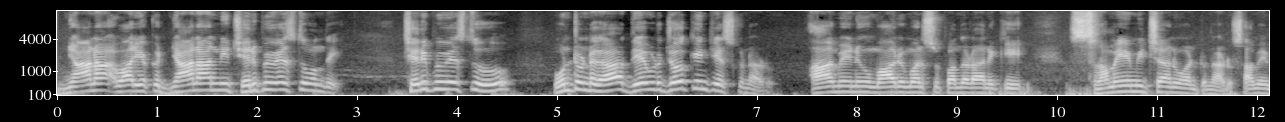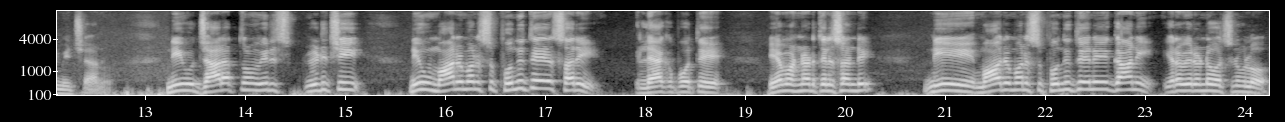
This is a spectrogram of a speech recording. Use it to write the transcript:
జ్ఞాన వారి యొక్క జ్ఞానాన్ని చెరిపివేస్తూ ఉంది. చెరిపివేస్తూ ఉంటుండగా దేవుడు జోక్యం చేసుకున్నాడు. ఆమెను మారు మనసు పొందడానికి సమయం ఇచ్చాను అంటున్నాడు. సమయం ఇచ్చాను. నీవు జారత్వం విడిచి విడిచి నీవు మారు మనసు పొందితే సరి. లేకపోతే ఏమంటున్నాడు తెలుసండి? నీ మారు మనసు పొందితేనే కానీ ఇరవై రెండవ వచనంలో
